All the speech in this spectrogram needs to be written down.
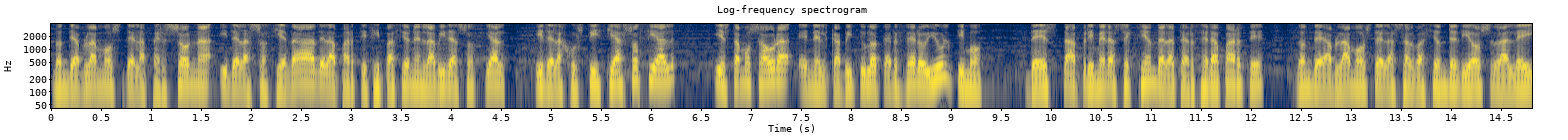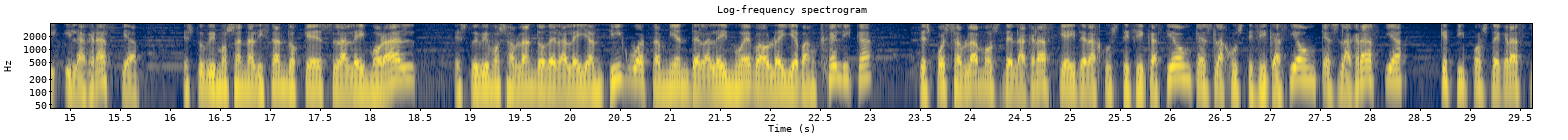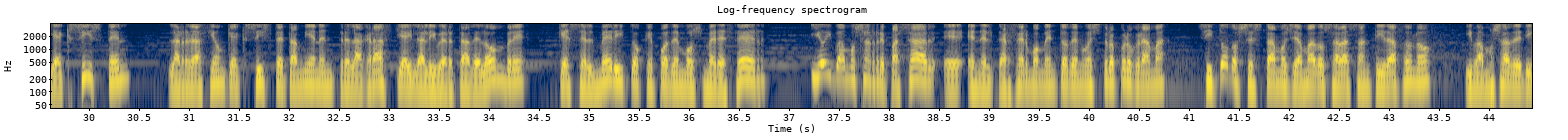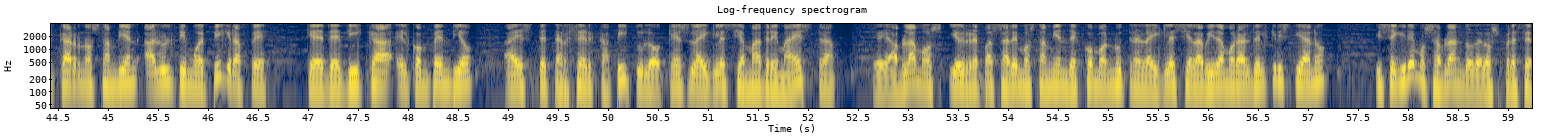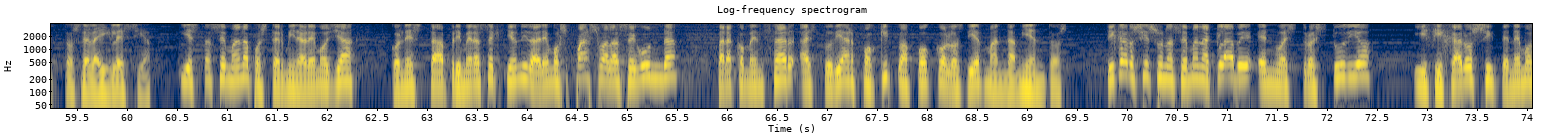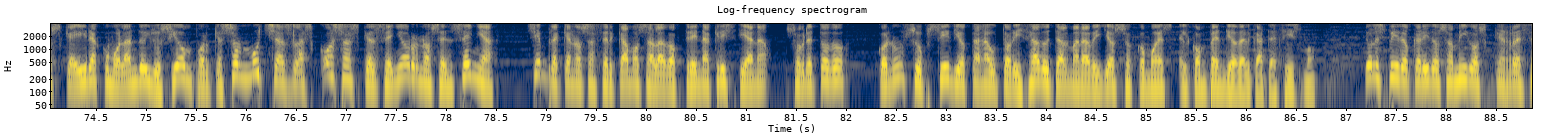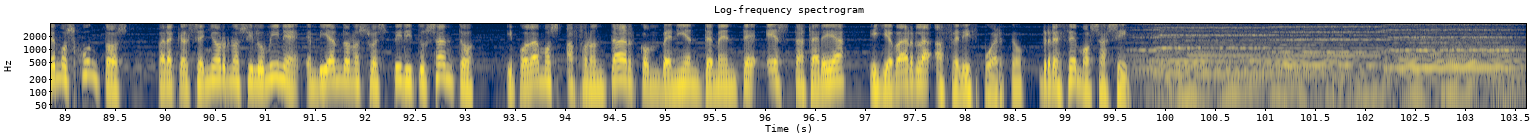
donde hablamos de la persona y de la sociedad, de la participación en la vida social y de la justicia social, y estamos ahora en el capítulo tercero y último de esta primera sección de la tercera parte, donde hablamos de la salvación de Dios, la ley y la gracia. Estuvimos analizando qué es la ley moral, estuvimos hablando de la ley antigua, también de la ley nueva o ley evangélica, después hablamos de la gracia y de la justificación, qué es la justificación, qué es la gracia, qué tipos de gracia existen, la relación que existe también entre la gracia y la libertad del hombre, qué es el mérito que podemos merecer, y hoy vamos a repasar eh, en el tercer momento de nuestro programa si todos estamos llamados a la santidad o no, y vamos a dedicarnos también al último epígrafe que dedica el compendio a este tercer capítulo, que es la Iglesia Madre Maestra. Eh, hablamos y hoy repasaremos también de cómo nutre la Iglesia la vida moral del cristiano y seguiremos hablando de los preceptos de la Iglesia. Y esta semana pues terminaremos ya con esta primera sección y daremos paso a la segunda para comenzar a estudiar poquito a poco los diez mandamientos. Fijaros si es una semana clave en nuestro estudio y fijaros si tenemos que ir acumulando ilusión, porque son muchas las cosas que el Señor nos enseña siempre que nos acercamos a la doctrina cristiana, sobre todo con un subsidio tan autorizado y tan maravilloso como es el compendio del catecismo. Yo les pido, queridos amigos, que recemos juntos para que el Señor nos ilumine enviándonos su Espíritu Santo y podamos afrontar convenientemente esta tarea y llevarla a feliz puerto. Recemos así.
